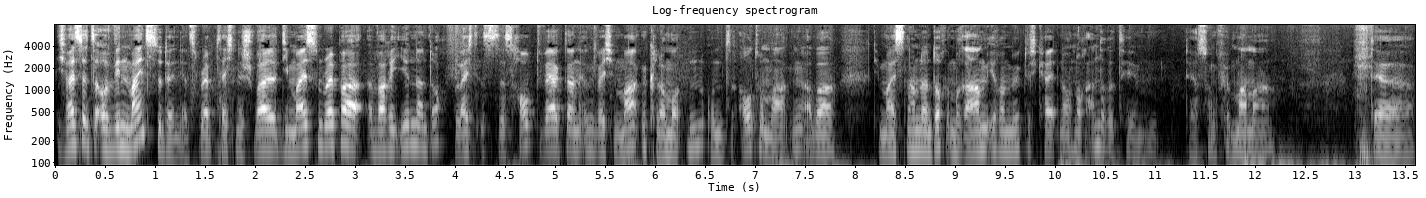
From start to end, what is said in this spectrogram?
Ich weiß jetzt auch, wen meinst du denn jetzt raptechnisch? Weil die meisten Rapper variieren dann doch. Vielleicht ist das Hauptwerk dann irgendwelche Markenklamotten und Automarken, aber die meisten haben dann doch im Rahmen ihrer Möglichkeiten auch noch andere Themen. Der Song für Mama, der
